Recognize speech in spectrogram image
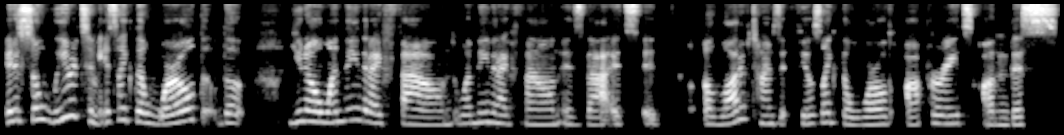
It is so weird to me. It's like the world the you know, one thing that I found, one thing that I found is that it's it a lot of times it feels like the world operates on this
